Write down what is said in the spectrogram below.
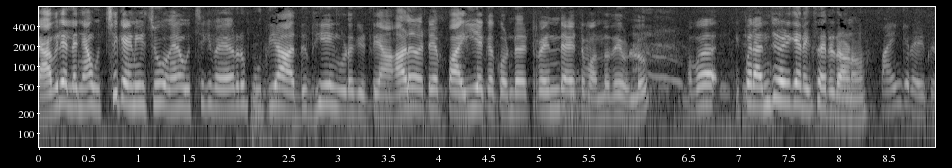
രാവിലെ അല്ല ഞാൻ ഉച്ചയ്ക്ക് എണീച്ചു. അങ്ങനെ ഉച്ചയ്ക്ക് വേറൊരു പുതിയ അതിഥിയെയും കൂടെ കിട്ടി. ആൾ മറ്റേ പയ്യൊക്കെ കൊണ്ട് ട്രെൻഡായിട്ട് വന്നതേ ഉള്ളൂ. അപ്പൊ ഇപ്പൊ ലഞ്ച് കഴിക്കാൻ എക്സൈറ്റഡ് ആണോ? ഭയങ്കരമായിട്ട്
